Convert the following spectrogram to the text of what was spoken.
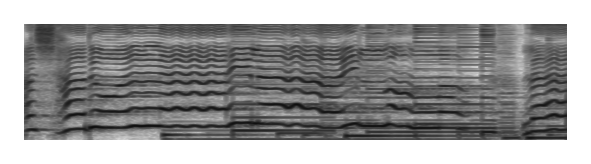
أشهد أن لا إله إلا الله لا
